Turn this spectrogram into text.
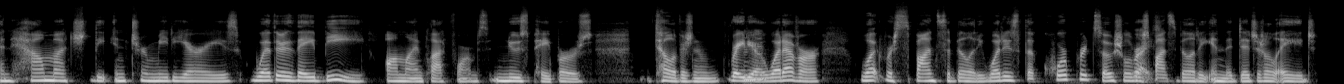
and how much the intermediaries, whether they be online platforms, newspapers, television, radio, Mm-hmm. whatever, what responsibility, what is the corporate social Right. Hmm. responsibility in the digital age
